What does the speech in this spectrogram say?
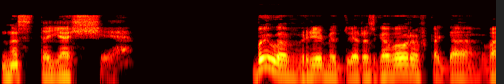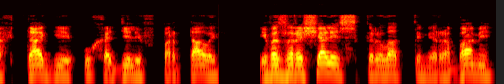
настоящее. Было время для разговоров, когда вахтаги уходили в порталы и возвращались с крылатыми рабами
